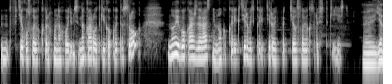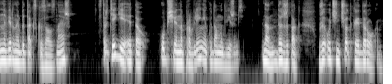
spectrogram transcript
в тех условиях, в которых мы находимся, на короткий какой-то срок, но его каждый раз немного корректировать, корректировать под те условия, которые все-таки есть. Э, я, наверное, бы так сказал, знаешь, стратегия – это общее направление, куда мы движемся. Да, даже так, уже очень четкая дорога.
